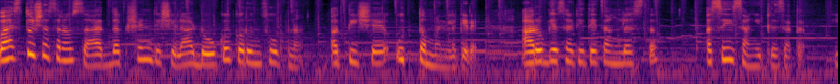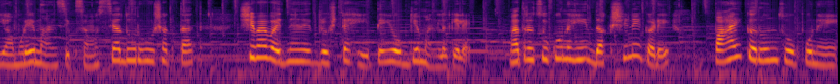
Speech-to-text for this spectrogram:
वास्तुशास्त्रानुसार दक्षिण दिशेला डोकं करून झोपणं अतिशय उत्तम मानलं गेलंय. आरोग्यासाठी ते चांगलं असतं असंही सांगितलं जातं. यामुळे मानसिक समस्या दूर होऊ शकतात. शिवाय वैज्ञानिकदृष्ट्याही ते योग्य मानलं गेलं आहे मात्र चुकूनही दक्षिणेकडे पाय करून झोपू नये.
